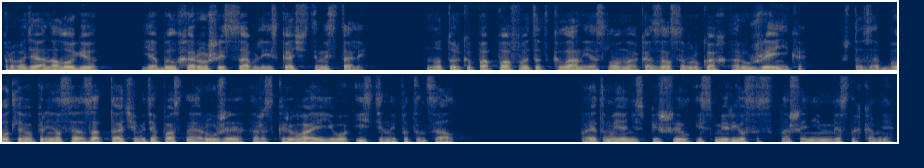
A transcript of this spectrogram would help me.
Проводя аналогию, я был хорошей саблей из качественной стали. Но только попав в этот клан, я словно оказался в руках оружейника, что заботливо принялся затачивать опасное оружие, раскрывая его истинный потенциал. Поэтому я не спешил и смирился с отношением местных ко мне.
